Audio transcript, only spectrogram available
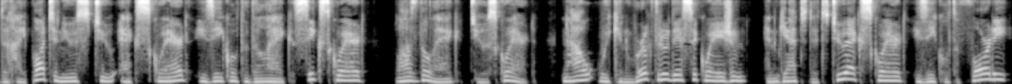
the hypotenuse 2x squared is equal to the leg 6 squared plus the leg 2 squared. Now we can work through this equation and get that 2x squared is equal to 40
